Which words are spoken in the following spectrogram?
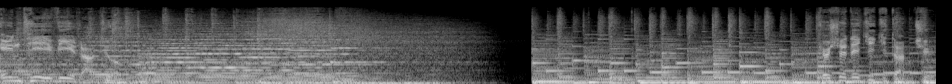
NTV Radyo Köşedeki Kitapçı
